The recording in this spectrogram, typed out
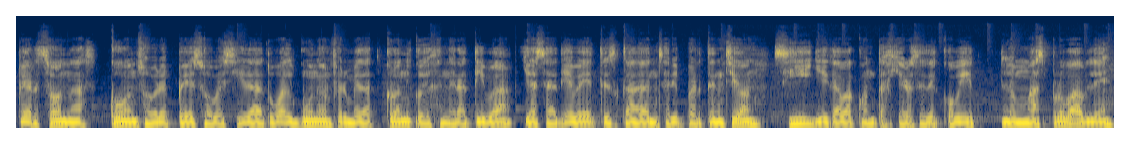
personas con sobrepeso, obesidad o alguna enfermedad crónico-degenerativa, ya sea diabetes, cáncer, hipertensión, si llegaba a contagiarse de COVID, lo más probable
